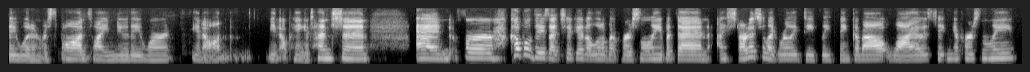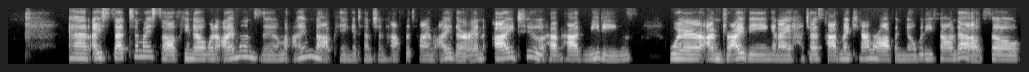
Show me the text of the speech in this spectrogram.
they wouldn't respond. So I knew they weren't, you know, on, you know, paying attention. And for a couple of days, I took it a little bit personally, but then I started to like really deeply think about why I was taking it personally. And I said to myself, you know, when I'm on Zoom, I'm not paying attention half the time either. And I too have had meetings where I'm driving and I just had my camera off and nobody found out. So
